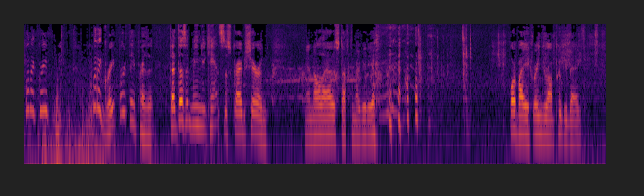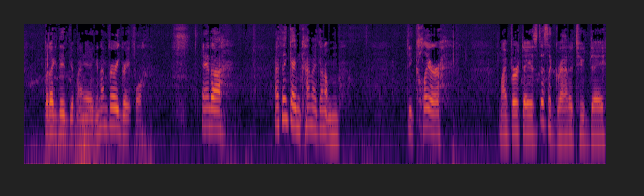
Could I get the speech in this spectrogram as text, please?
what a great, what a great birthday present. That doesn't mean you can't subscribe, share, and and all that other stuff to my video. or buy Ranger Rob poopy bags. But I did get my egg, and I'm very grateful. And uh, I think I'm kind of gonna declare my birthday is just a gratitude day.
